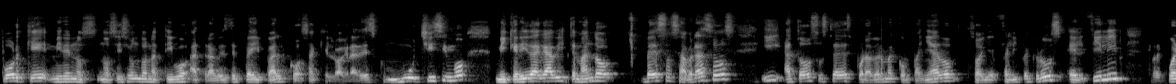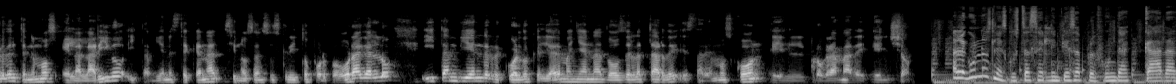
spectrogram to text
porque, miren, nos, nos hizo un donativo a través de PayPal, cosa que lo agradezco muchísimo. Mi querida Gaby, te mando besos, abrazos y a todos ustedes por haberme acompañado. Soy Felipe Cruz, el Philip. Recuerden, tenemos el alarido y también este canal. Si no se han suscrito, por favor háganlo. Y también les recuerdo que el día de mañana, 2 de la tarde, estaremos con el programa de En Shock. Algunos les gusta hacer limpieza profunda cada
